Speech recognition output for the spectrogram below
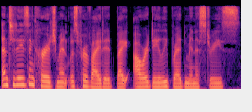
and today's encouragement was provided by Our Daily Bread Ministries.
